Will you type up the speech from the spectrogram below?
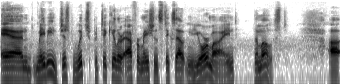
And maybe just which particular affirmation sticks out in your mind the most. Uh,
